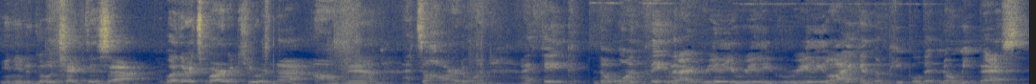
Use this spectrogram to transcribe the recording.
you need to go check this out. Whether it's barbecue or not. Oh man, that's a hard one. I think the one thing that I really, really, really like, and the people that know me best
